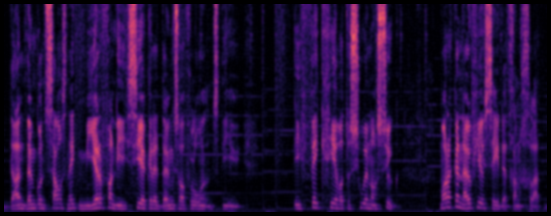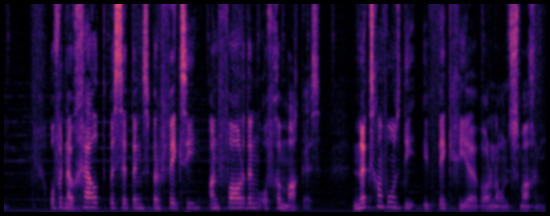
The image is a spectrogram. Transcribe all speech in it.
Dan dink ons selfs net meer van die sekere ding sal vir ons die effek gee wat ons so na soek. Maar ek kan nou vir jou sê dit gaan glad nie of dit nou geld, besittings, perfeksie, aanvaarding of gemak is. Niks gaan vir ons die effek gee waarna ons smag nie.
